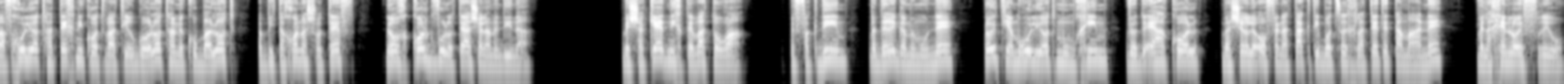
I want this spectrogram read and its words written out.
והפכו להיות הטכניקות והתרגולות המקובלות בביטחון השוטף לאורך כל גבולותיה של המדינה. בשקד נכתבה תורה. מפקדים, בדרג הממונה, לא התיימרו להיות מומחים ויודעי הכל באשר לאופן הטקטי בו צריך לתת את המענה, ולכן לא הפריעו.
